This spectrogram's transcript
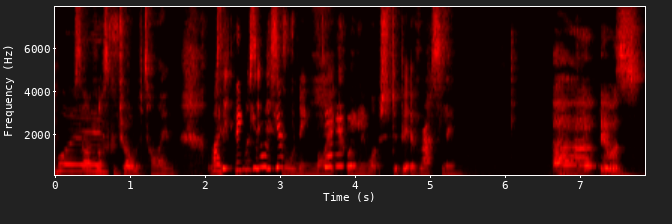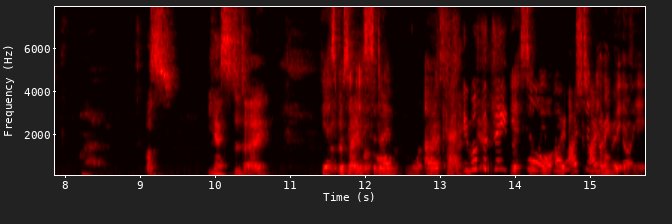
was. so I've lost control of time. Was I it? think was it it, was this morning, Mike, when we watched a bit of wrestling? Uh, it was was yesterday. Yes, was it yesterday? Mor- oh, Yesterday. okay. It was the day Yeah, before. so we, we I, watched I, a I don't little bit of it.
